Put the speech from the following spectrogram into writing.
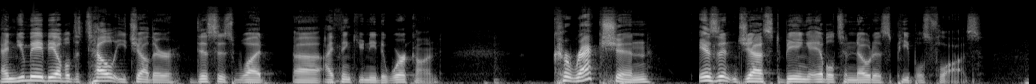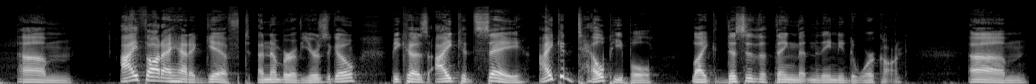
and you may be able to tell each other this is what uh, I think you need to work on. Correction isn't just being able to notice people's flaws. Um, I thought I had a gift a number of years ago because I could say, I could tell people, like, this is the thing that they need to work on. Um,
